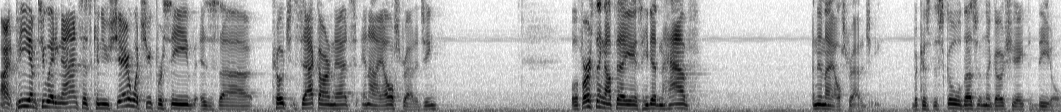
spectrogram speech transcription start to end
All right, PM289 says, can you share what you perceive as uh, Coach Zach Arnett's NIL strategy. Well, the first thing I'll tell you is he didn't have an NIL strategy because the school doesn't negotiate the deal.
